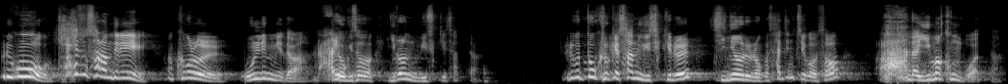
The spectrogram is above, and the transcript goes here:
그리고 계속 사람들이 그걸 올립니다. 나 여기서 이런 위스키 샀다. 그리고 또 그렇게 산 위스키를 진열해 놓고 사진 찍어서 아, 나 이만큼 모았다.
